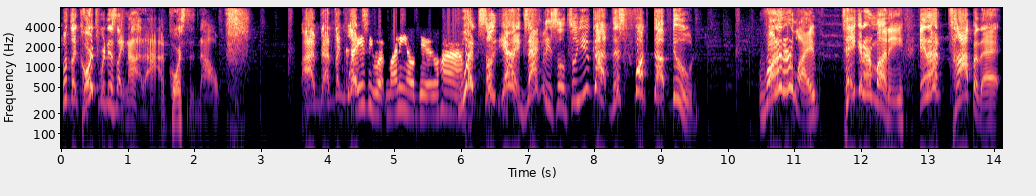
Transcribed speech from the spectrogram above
but the courts were just like, nah, nah. Of course, no. I'm, I'm like, what? Crazy what money will do, huh? What? So yeah, exactly. So so you got this fucked up dude running her life, taking her money, and on top of that,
